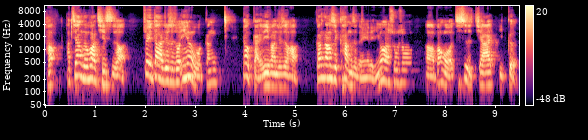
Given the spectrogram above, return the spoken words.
好，那这样的话，其实哈，最大就是说，因为我刚要改的地方就是哈，刚刚是抗着等于零，因为要输出啊，帮我四加一个，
